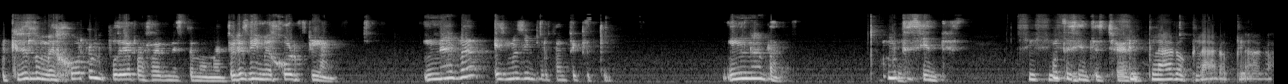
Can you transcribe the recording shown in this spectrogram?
Porque eres lo mejor que me podría pasar en este momento. Eres mi mejor plan. Nada es más importante que tú. Nada. ¿Cómo te sientes? Sí, sí. ¿Cómo te sientes, Chari? Sí, claro, claro, claro.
